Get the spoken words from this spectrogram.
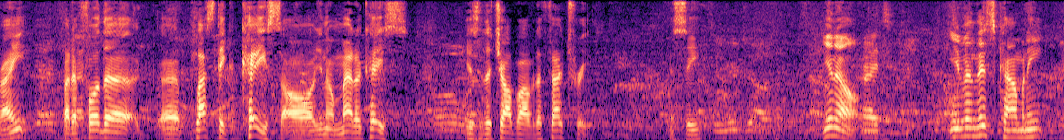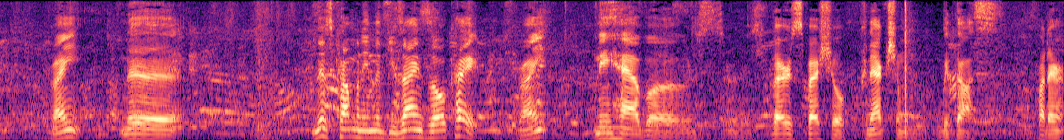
right? But for the uh, plastic case or you know metal case, is the job of the factory. You see, you know, Right. even this company, right? The this company, the design is okay, right? They have a very special connection with us, but uh,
